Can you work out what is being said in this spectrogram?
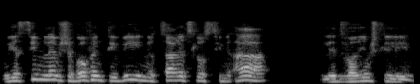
הוא ישים לב שבאופן טבעי נוצר אצלו שנאה לדברים שליליים.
